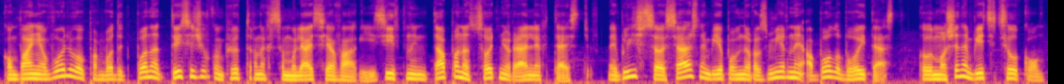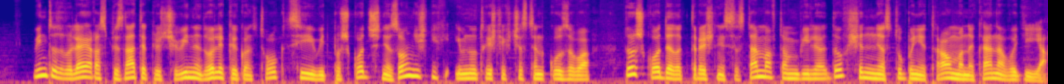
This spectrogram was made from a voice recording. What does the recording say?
Компанія Volvo проводить понад тисячу комп'ютерних симуляцій аварій, зіткнень та понад сотню реальних тестів. Найбільш всеосяжним є повнорозмірний або лобовий тест, коли машина б'ється цілком. Він дозволяє розпізнати ключові недоліки конструкції від пошкодження зовнішніх і внутрішніх частин кузова до шкоди електричної системи автомобіля до вчинення ступені травм манекена водія.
